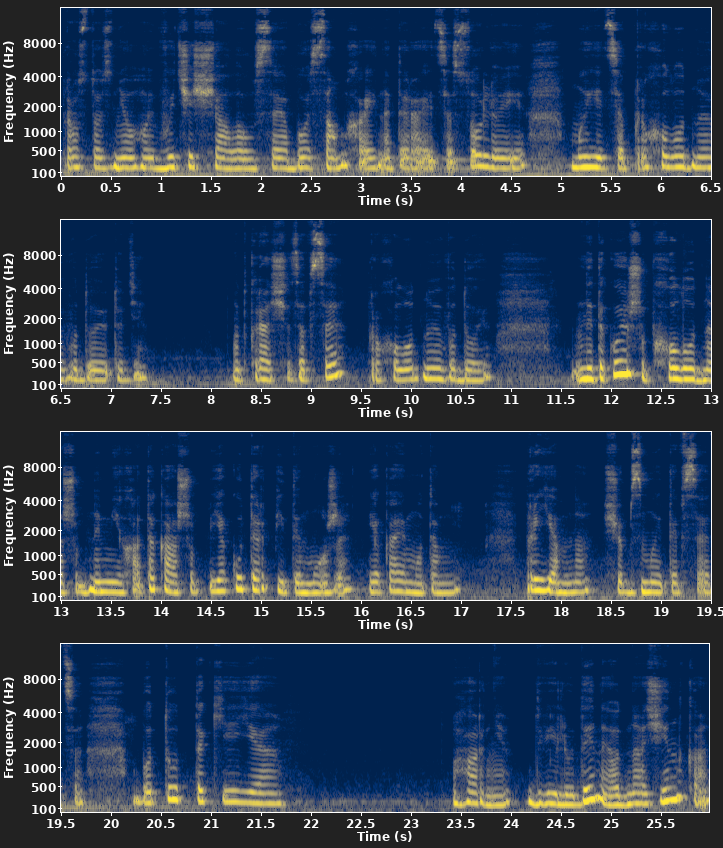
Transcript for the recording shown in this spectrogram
просто з нього вичищала усе, або сам хай натирається солью і миється прохолодною водою тоді. От краще за все прохолодною водою. Не такою, щоб холодна, щоб не міг, а така, щоб яку терпіти може, яка йому там приємна, щоб змити все це. Бо тут такі є гарні дві людини, одна жінка,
